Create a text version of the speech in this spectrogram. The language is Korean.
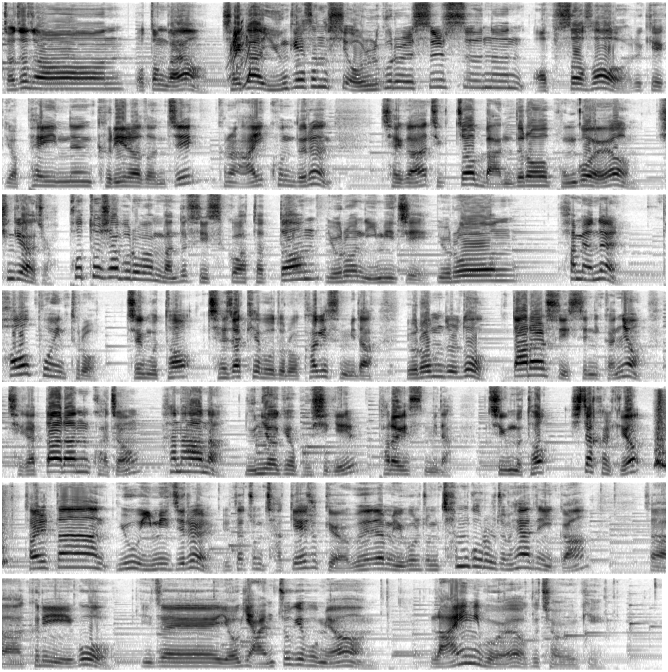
짜자잔. 어떤가요? 제가 윤계상 씨 얼굴을 쓸 수는 없어서 이렇게 옆에 있는 글이라든지 그런 아이콘들은 제가 직접 만들어 본 거예요. 신기하죠? 포토샵으로만 만들 수 있을 것 같았던 이런 이미지 이런 화면을 파워포인트로 지금부터 제작해 보도록 하겠습니다. 여러분들도 따라할 수 있으니까요. 제가 따라한 과정 하나하나 눈여겨보시길 바라겠습니다. 지금부터 시작할게요. 자 일단 이 이미지를 일단 좀 작게 해줄게요. 왜냐면 이걸 좀 참고를 좀 해야 되니까 자 그리고 이제 여기 안쪽에 보면 라인이 보여요. 그쵸? 여기.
